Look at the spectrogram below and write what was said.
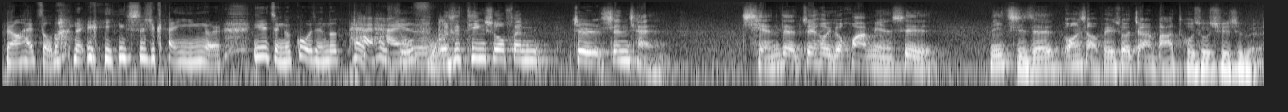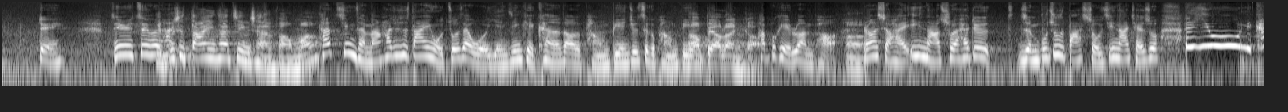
然后还走到那育婴 室去看婴儿，因为整个过程都太太太舒服。我是听说分就是生产前的最后一个画面是，你指着汪小菲说叫人把他拖出去，是不是？对，因为最后你不是答应他进产房吗？他进产房，他就是答应我坐在我眼睛可以看得到的旁边，就这个旁边，然后不要乱搞他不可以乱跑。嗯然后小孩一拿出来，他就忍不住把手机拿起来说：“哎呦，你看，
